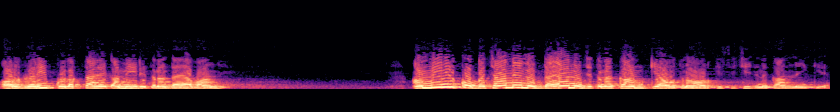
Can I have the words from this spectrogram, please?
और गरीब को लगता है कि अमीर इतना दयावान है। अमीर को बचाने में दया ने जितना काम किया, उतना और किसी चीज़ ने काम नहीं किया।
